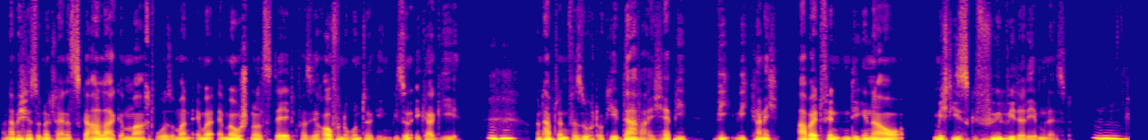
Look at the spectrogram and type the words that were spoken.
Und habe ich mir so eine kleine Skala gemacht, wo so mein emo- emotional state quasi rauf und runter ging, wie so ein EKG. Mhm. Und habe dann versucht, okay, da war ich happy. Wie, wie kann ich Arbeit finden, die genau mich dieses Gefühl wiederleben lässt? Mhm.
